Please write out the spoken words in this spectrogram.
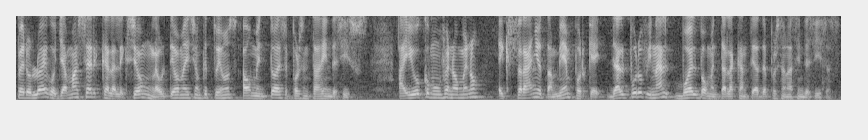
pero luego ya más cerca de la elección, la última medición que tuvimos, aumentó ese porcentaje de indecisos ahí hubo como un fenómeno extraño también, porque ya al puro final vuelve a aumentar la cantidad de personas indecisas.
